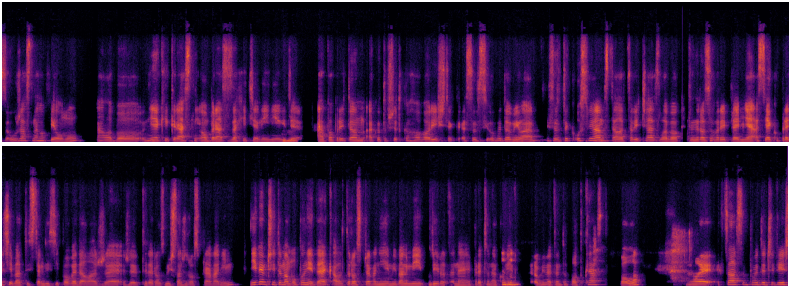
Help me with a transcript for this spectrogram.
z úžasného filmu alebo nejaký krásny obraz zachytený niekde. A popri tom, ako to všetko hovoríš, tak som si uvedomila, ja sa tak usmievam stále celý čas, lebo ten rozhovor je pre mňa asi ako pre teba, ty si tam si povedala, že, že teda rozmýšľaš rozprávaním. Neviem, či to mám úplne tak, ale to rozprávanie je mi veľmi prirodzené, preto nakoniec mm-hmm. robíme tento podcast spolu. No. Ale chcela som povedať, že vieš,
